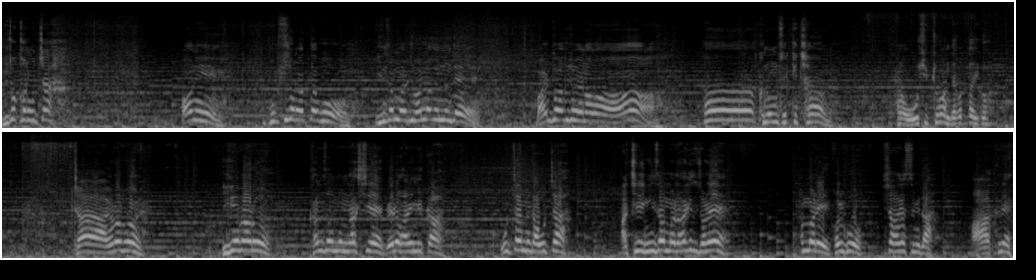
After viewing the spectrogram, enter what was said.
무조건 5자. 아니 복수전 왔다고 인사말 좀 하려고 했는데 말도 하기 전에 나와. 아 그놈 새끼 참. 한 50초만 되겠다 이거. 자 여러분. 이게 바로 감성돔 낚시의 매력 아닙니까? 5자입니다 5자 아침 인사말을 하기도 전에 한 마리 걸고 시작하겠습니다. 아 크네.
